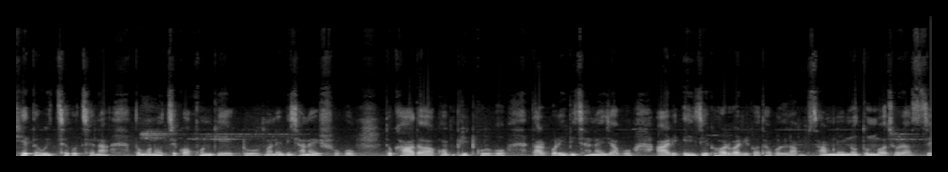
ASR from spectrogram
খেতেও ইচ্ছে করছে না। তো মনে হচ্ছে কখন গিয়ে একটু মানে বিছানায় শোবো। তো খাওয়া দাওয়া কমপ্লিট করব, তারপরেই বিছানায় যাব। আর এই যে ঘর বাড়ির কথা বললাম, সামনে নতুন বছর আসছে।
